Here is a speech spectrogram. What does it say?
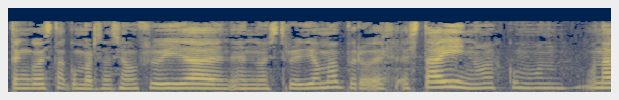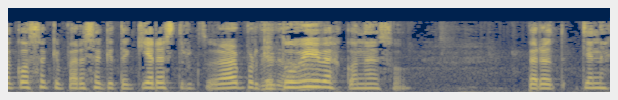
tengo esta conversación fluida en, en nuestro idioma, pero es- está ahí, ¿no? Es como un- una cosa que parece que te quiere estructurar porque Mira. tú vives con eso. Pero tienes,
